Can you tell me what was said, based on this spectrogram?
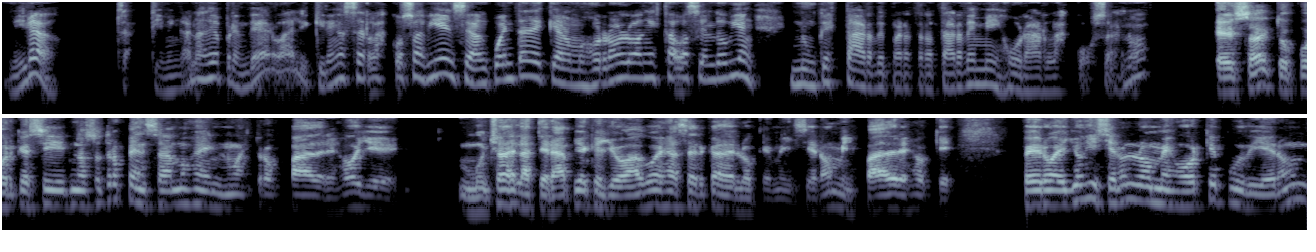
mira, o sea, tienen ganas de aprender, ¿vale? Quieren hacer las cosas bien, se dan cuenta de que a lo mejor no lo han estado haciendo bien. Nunca es tarde para tratar de mejorar las cosas, ¿no? Exacto, porque si nosotros pensamos en nuestros padres, oye, mucha de la terapia que yo hago es acerca de lo que me hicieron mis padres, o qué, pero ellos hicieron lo mejor que pudieron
